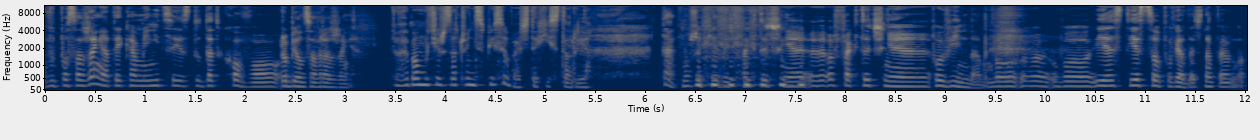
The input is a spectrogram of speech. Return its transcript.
wyposażenia tej kamienicy jest dodatkowo robiąca wrażenie. To chyba musisz zacząć spisywać te historie. Tak, może kiedyś faktycznie, e, faktycznie powinnam, bo, bo jest, jest co opowiadać na pewno.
